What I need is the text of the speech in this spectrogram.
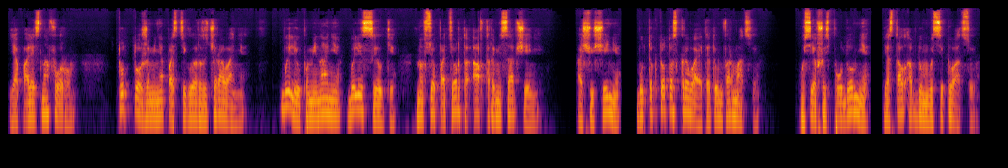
Я полез на форум. Тут тоже меня постигло разочарование. Были упоминания, были ссылки, но все потерто авторами сообщений. Ощущение, будто кто-то скрывает эту информацию. Усевшись поудобнее, я стал обдумывать ситуацию.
